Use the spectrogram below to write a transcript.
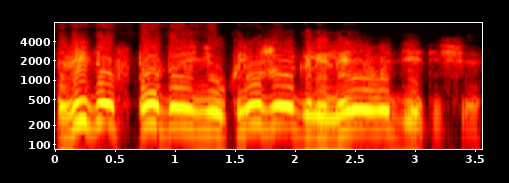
видел в Падуе неуклюжее Галилеево детище.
